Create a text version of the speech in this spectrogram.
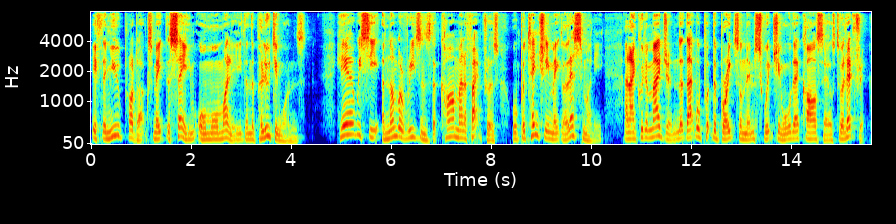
if the new products make the same or more money than the polluting ones. Here we see a number of reasons that car manufacturers will potentially make less money, and I could imagine that that will put the brakes on them switching all their car sales to electric.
